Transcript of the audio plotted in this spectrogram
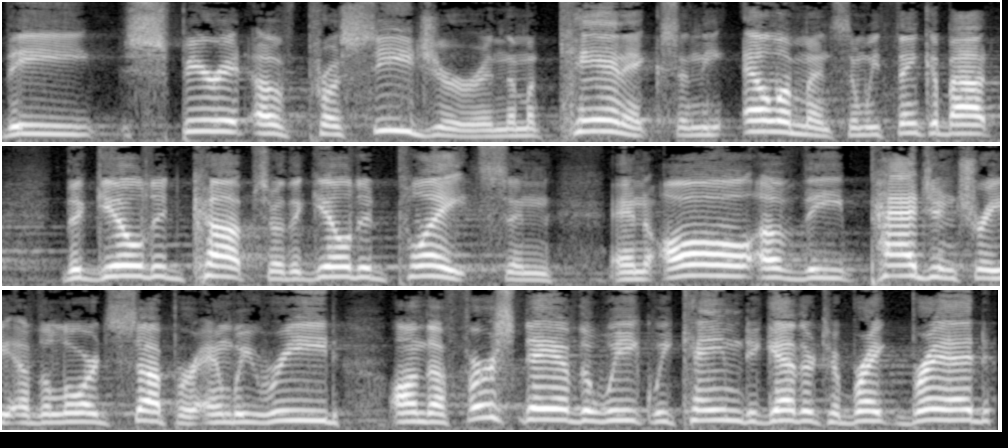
the spirit of procedure and the mechanics and the elements, and we think about the gilded cups or the gilded plates and, and all of the pageantry of the Lord's Supper. And we read, On the first day of the week, we came together to break bread.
